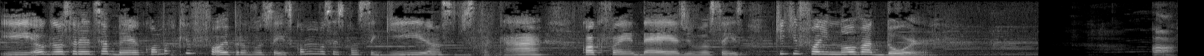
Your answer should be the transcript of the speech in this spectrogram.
E eu gostaria de saber como que foi para vocês, como vocês conseguiram se destacar, qual que foi a ideia de vocês, o que, que foi inovador? Ah,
